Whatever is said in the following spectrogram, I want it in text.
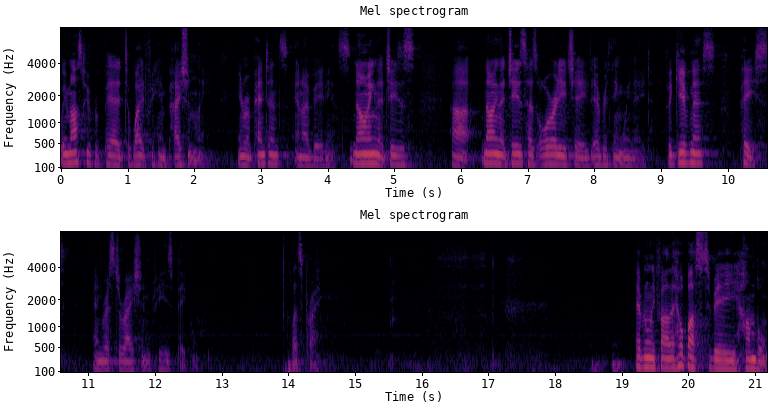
we must be prepared to wait for him patiently in repentance and obedience, knowing that Jesus, uh, knowing that Jesus has already achieved everything we need: forgiveness, peace, and restoration for His people. Let's pray. Heavenly Father, help us to be humble.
